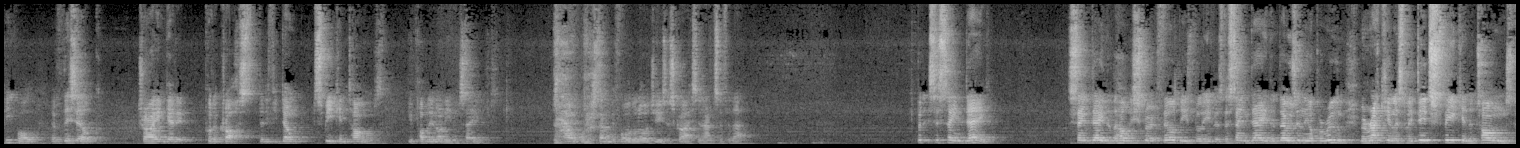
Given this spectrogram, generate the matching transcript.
People of this ilk try and get it put across that if you don't speak in tongues, you're probably not even saved. How will we stand before the Lord Jesus Christ and answer for that? But it's the same day. The same day that the Holy Spirit filled these believers, the same day that those in the upper room miraculously did speak in the tongues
